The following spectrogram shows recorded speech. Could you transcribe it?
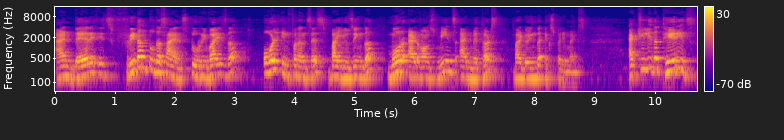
and there is freedom to the science to revise the old inferences by using the more advanced means and methods by doing the experiments. Actually, the theories,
